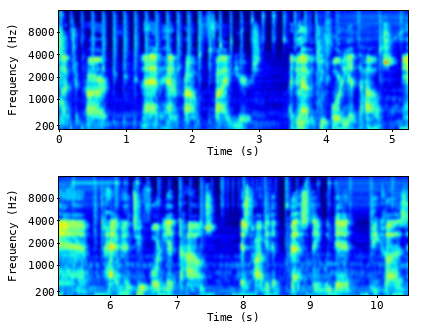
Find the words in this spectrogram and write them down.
electric car, and I haven't had a problem for five years. I do have a 240 at the house, and having a 240 at the house is probably the best thing we did because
